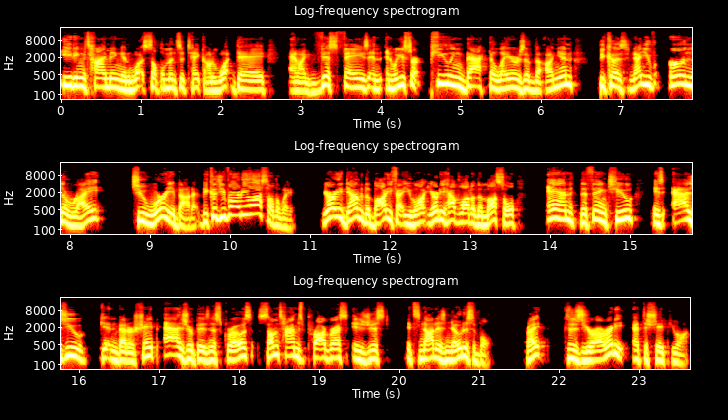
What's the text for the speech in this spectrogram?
eating timing and what supplements to take on what day and like this phase. And, and we start peeling back the layers of the onion because now you've earned the right to worry about it because you've already lost all the weight. You're already down to the body fat you want. You already have a lot of the muscle. And the thing too is as you get in better shape, as your business grows, sometimes progress is just, it's not as noticeable, right? Because you're already at the shape you want.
